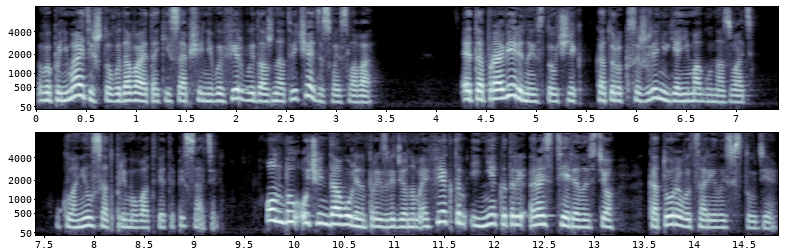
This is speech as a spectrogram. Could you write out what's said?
«Вы понимаете, что, выдавая такие сообщения в эфир, вы должны отвечать за свои слова?» «Это проверенный источник, который, к сожалению, я не могу назвать», — уклонился от прямого ответа писатель. Он был очень доволен произведенным эффектом и некоторой растерянностью, которая воцарилась в студии.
